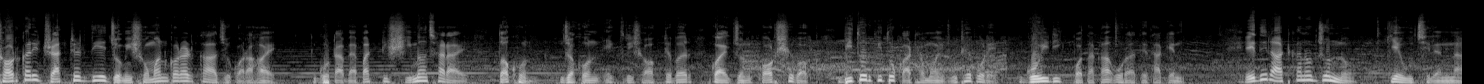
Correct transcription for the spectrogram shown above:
সরকারি ট্র্যাক্টর দিয়ে জমি সমান করার কাজও করা হয় গোটা ব্যাপারটি সীমা ছাড়ায় তখন যখন একত্রিশে অক্টোবর কয়েকজন করসেবক বিতর্কিত কাঠামোয় উঠে পড়ে গৈরিক পতাকা ওড়াতে থাকেন এদের আটকানোর জন্য কেউ ছিলেন না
